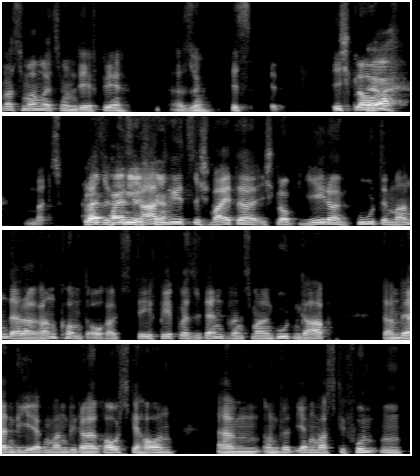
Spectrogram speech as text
was machen wir jetzt mit dem DFB? Also, ist, ich glaube, ja, also peinlich, das Rad dreht sich weiter. Ich glaube, jeder gute Mann, der da rankommt, auch als DFB-Präsident, wenn es mal einen guten gab, dann werden die irgendwann wieder rausgehauen ähm, und wird irgendwas gefunden,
